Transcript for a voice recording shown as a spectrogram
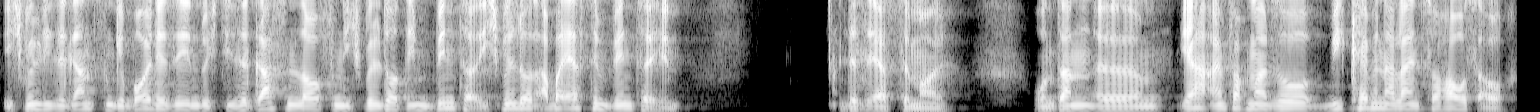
Ich will diese ganzen Gebäude sehen, durch diese Gassen laufen. Ich will dort im Winter. Ich will dort aber erst im Winter hin. Das erste Mal. Und dann, ähm, ja, einfach mal so wie Kevin allein zu Hause auch.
